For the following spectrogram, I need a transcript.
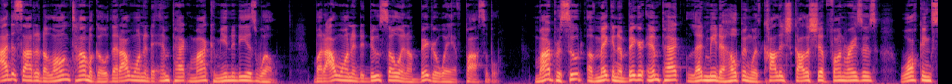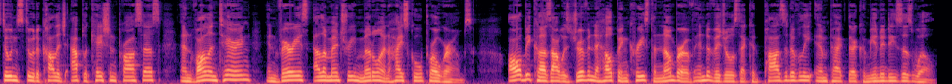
I decided a long time ago that I wanted to impact my community as well, but I wanted to do so in a bigger way if possible. My pursuit of making a bigger impact led me to helping with college scholarship fundraisers, walking students through the college application process, and volunteering in various elementary, middle, and high school programs all because I was driven to help increase the number of individuals that could positively impact their communities as well.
